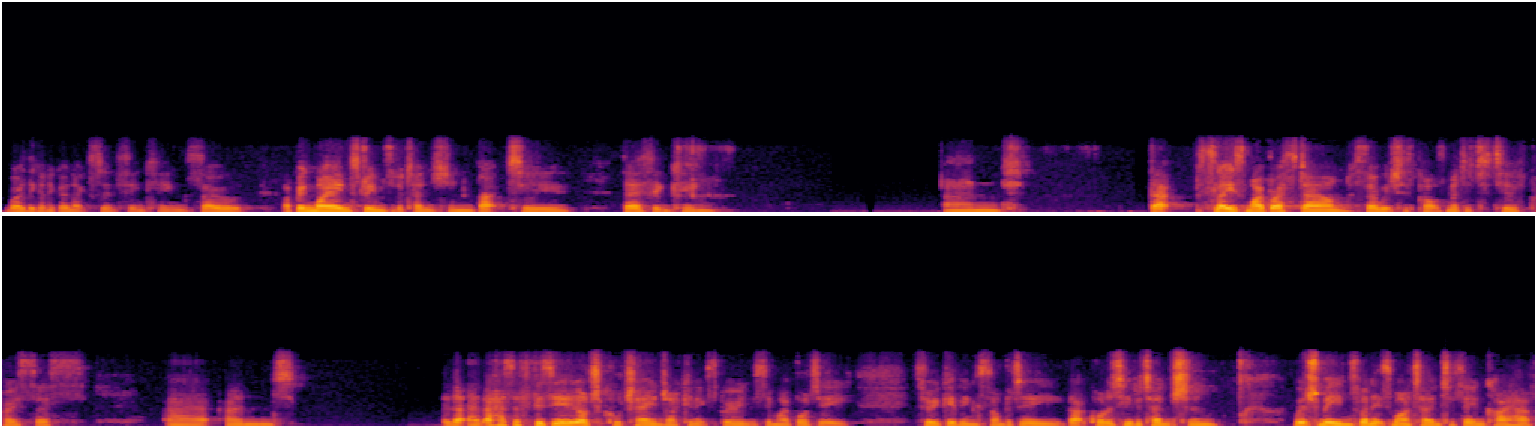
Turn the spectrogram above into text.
where are they going to go next in thinking? So I bring my own streams of attention back to their thinking. And that slows my breath down, so which is part of the meditative process. Uh, and that, that has a physiological change I can experience in my body through giving somebody that quality of attention, which means when it's my turn to think, I have,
